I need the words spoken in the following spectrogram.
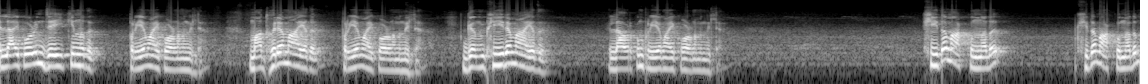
എല്ലായ്പ്പോഴും ജയിക്കുന്നത് പ്രിയമായിക്കൊള്ളണമെന്നില്ല. മധുരമായത് പ്രിയമായിക്കൊള്ളണമെന്നില്ല. ഗംഭീരമായത് എല്ലാവർക്കും പ്രിയമായിക്കൊള്ളണമെന്നില്ല. ഹിതമാക്കുന്നത് ഹിതമാക്കുന്നതും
